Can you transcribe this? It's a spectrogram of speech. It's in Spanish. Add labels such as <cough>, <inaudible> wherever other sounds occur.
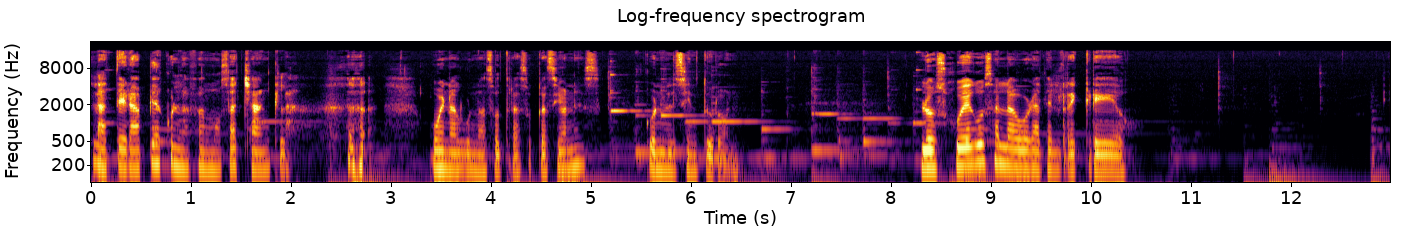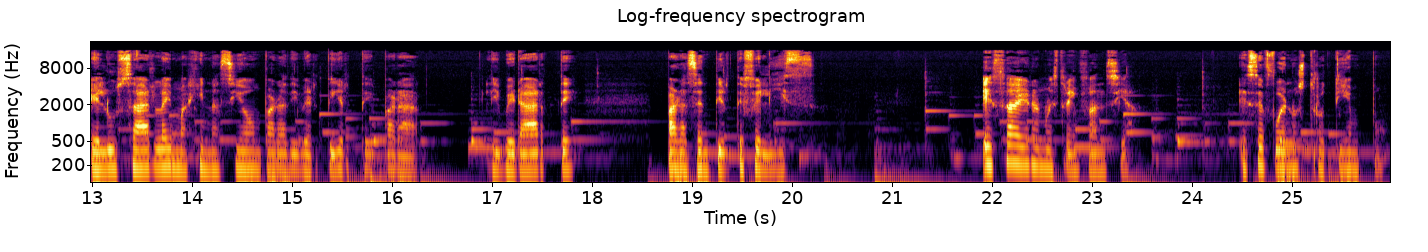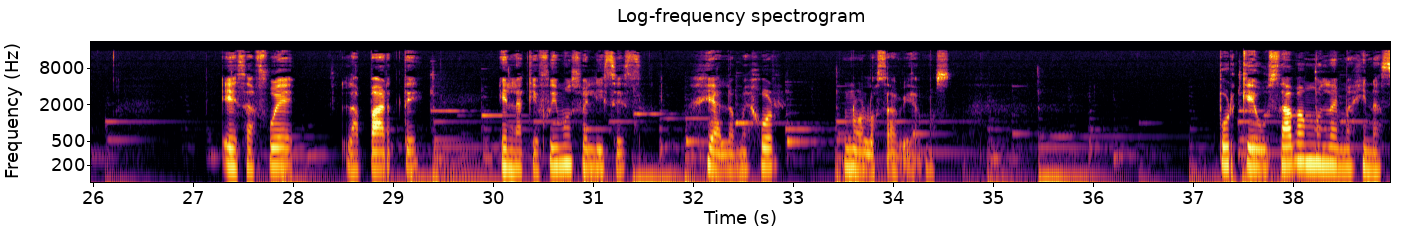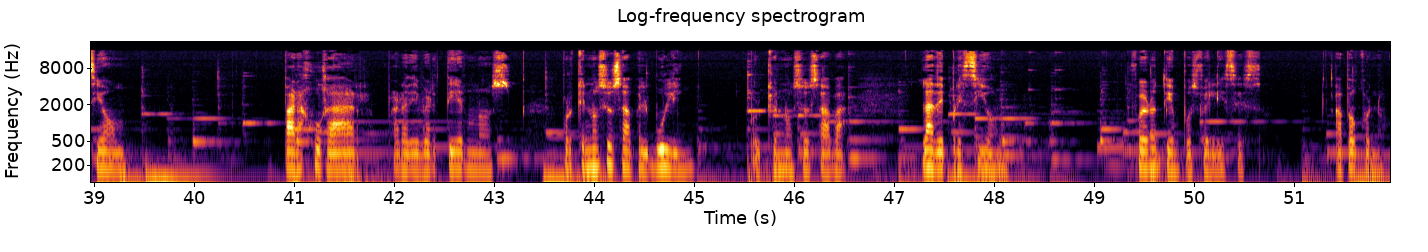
La terapia con la famosa chancla <laughs> o en algunas otras ocasiones con el cinturón. Los juegos a la hora del recreo. El usar la imaginación para divertirte, para liberarte, para sentirte feliz. Esa era nuestra infancia. Ese fue nuestro tiempo. Esa fue la parte en la que fuimos felices y a lo mejor no lo sabíamos. Porque usábamos la imaginación para jugar, para divertirnos, porque no se usaba el bullying, porque no se usaba la depresión. Fueron tiempos felices. ¿A poco no?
